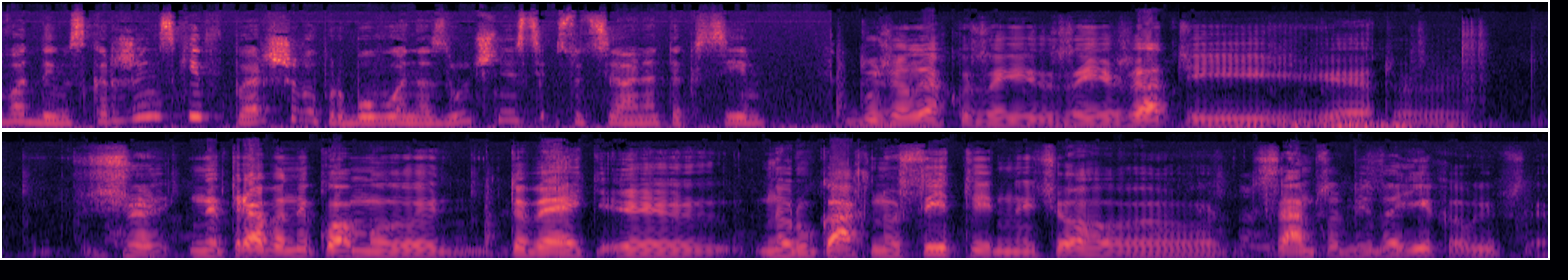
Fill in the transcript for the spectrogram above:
Вадим Скаржинський вперше випробовує на зручність соціальне таксі. Дуже легко заї- заїжджати і що не треба нікому тебе е, на руках носити, нічого. е, Сам собі заїхав і все.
